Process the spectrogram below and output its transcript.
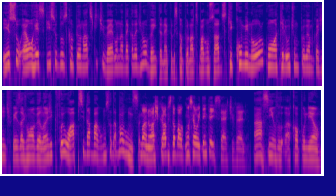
Isso é um resquício dos campeonatos campeonatos que tiveram na década de 90, né? Aqueles campeonatos bagunçados que culminou com aquele último programa que a gente fez da João Avelange, que foi o ápice da bagunça da bagunça. Mano, eu acho que o ápice da bagunça é 87, velho. Ah, sim, a Copa União.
